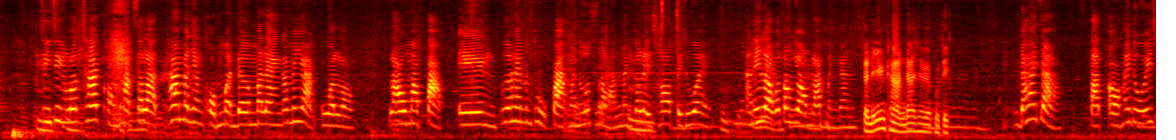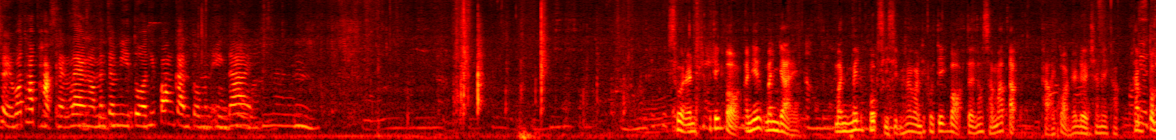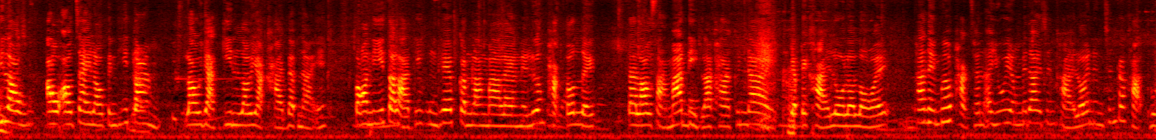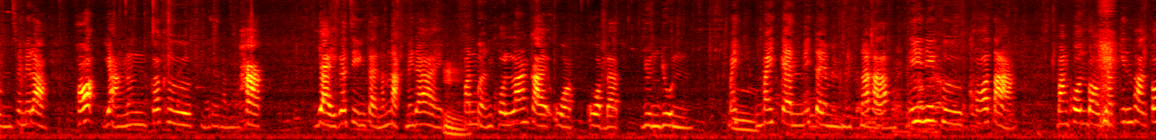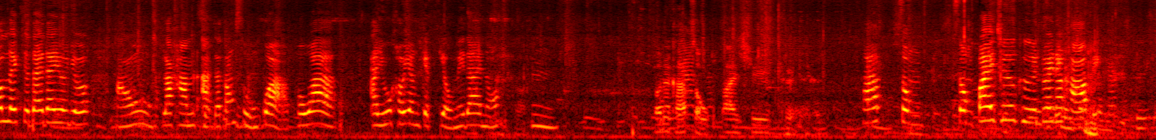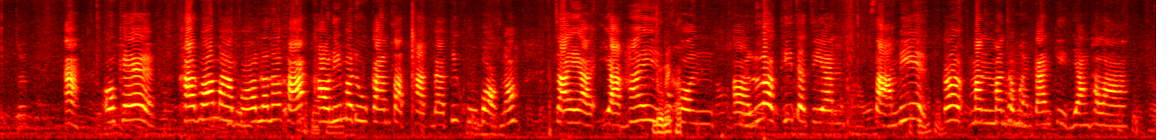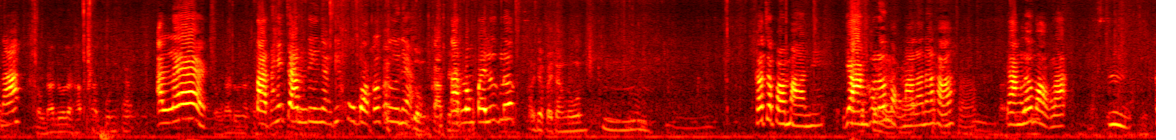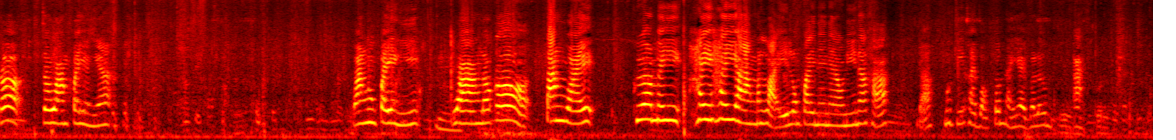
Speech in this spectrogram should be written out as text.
จริง ๆ รสชาติของผักสลัด ถ้ามันยังขมเหมือนเดิมแมลงก็ไม่อยากกวนหรอกเรามาปรับเองเพื่อให้มันถูกปากมนุษย์หนอนมันก็เลยชอบไปด้วย อันนี้เราก็ต้องยอมรับเหมือนกัน แต่นี้ยังทานได้ใช่ไหมครูติ๊กได้จ้ะตัดออกให้ดูเฉยๆว่าถ้าผักแข็งแรงอะมันจะมีตัวที่ป้องกันตัวมันเองได้ อืม ส่วนอันที่ครูติ๊กบอก อันนี้มันใหญ่ มันไม่ครบ 45 วันที่ครูติ๊กบอก แต่เราสามารถตัดขายก่อนได้เลยใช่ไหมครับถ้าอยู่ต้นที่เราเอาเอาใจเราเป็นที่ตั้ง เราอยากกินเราอยากขายแบบไหน ตอนนี้ตลาดที่กรุงเทพกำลังมาแรงในเรื่องผักต้นเล็ก แต่เราสามารถดีดราคาขึ้นได้ อย่าไปขายโลละร้อยถ้าในเมื่อผักฉันอายุยังไม่ได้ฉันขายร้อยหนึ่งฉันก็ขาดทุนใช่ไหมล่ะ เพราะอย่างหนึ่งก็คือผักใหญ่ก็จริงแต่น้ำหนักไม่ได้ อืม มันเหมือนคนร่างกายอวบอวบแบบยุนยุนๆ ไม่ไม่แกนไม่เต็มนะคะ นี่นี่คือข้อต่าง บางคนบอกอยากกินผักต้นเล็กจะได้ได้เยอะๆเอาราคามันอาจจะต้องสูงกว่า เพราะว่าอายุเขายังเก็บเกี่ยวไม่ได้เนาะอืมก็นะครับส่งป้ายชื่อเถิดครับส่งส่งป้ายชื่อคืนด้วยนะครับอะโอเค คาดว่ามาพร้อมแล้วนะคะ คราวนี้มาดูการตัดผักแบบที่ครูบอกเนาะ ใจอะอยากให้ดูไหมทุกครับ คนเอ่อเลือกที่จะเจียนสามมีดก็มันมันจะเหมือนการกรีดยางพารานะส่งด้านนู้นเลยครับขอบคุณครับอันแรกส่งด้านนู้นนะครับตัดให้จำดินอย่างที่ครูบอกก็คือเนี่ย ส่งกลับตัดลงไปลึกเราจะไปทางนู้นๆก็จะประมาณนี้ ยางเขาเริ่มออกมาแล้วนะคะ ยางเริ่มออกละ อืม ก็จะวางไปอย่างเงี้ย วางลงไปอย่างนี้ วางแล้วก็ตั้งไว้เพื่อไม่ให้ให้ยางมันไหลลงไปในแนวนี้นะคะเดี๋ยวเมื่อกี้ใครบอกต้นไหนใหญ่ก็เริ่มอะ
